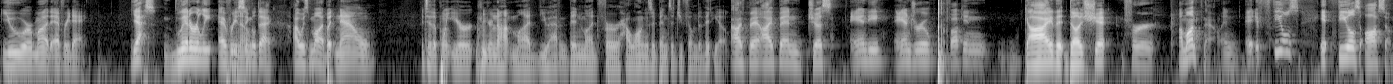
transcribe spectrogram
you were mud every day. yes, literally every You know? single day. I was mud. But now, to the point you're you're not mud. You haven't been mud for how long has it been since you filmed a video? I've been I've been just Andy, Andrew, fucking guy that does shit for a month now, and it, feels it feels awesome.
